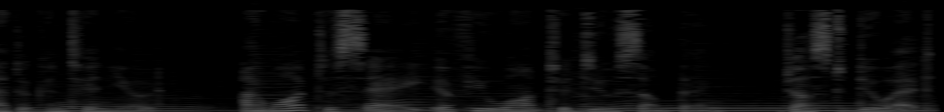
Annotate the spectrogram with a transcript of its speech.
Etta continued. I want to say if you want to do something, just do it.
